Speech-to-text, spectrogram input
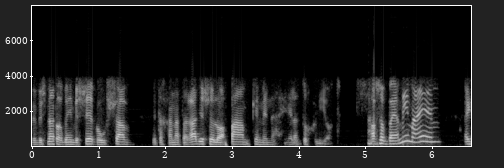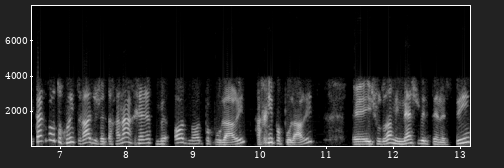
ובשנת 47' הוא שב לתחנת הרדיו שלו, הפעם כמנהל התוכניות. עכשיו, בימים ההם הייתה כבר תוכנית רדיו של תחנה אחרת מאוד מאוד פופולרית, הכי פופולרית. אה, היא שודרה מנשוויל, טנסי,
